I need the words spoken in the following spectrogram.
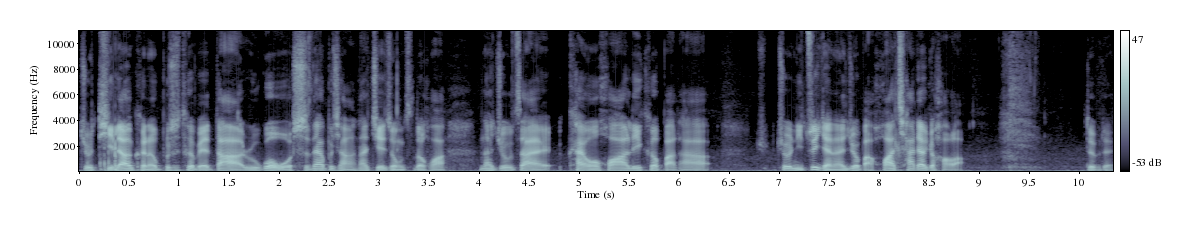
就体量可能不是特别大，如果我实在不想让它结种子的话，那就在开完花立刻把它，就是你最简单就把花掐掉就好了，对不对？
